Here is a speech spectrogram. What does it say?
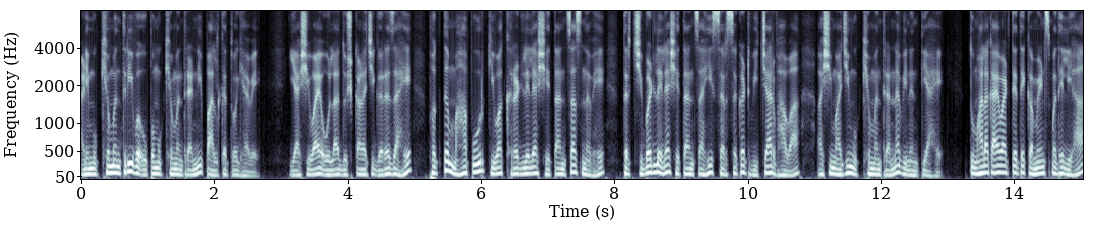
आणि मुख्यमंत्री व उपमुख्यमंत्र्यांनी पालकत्व घ्यावे. याशिवाय ओला दुष्काळाची गरज आहे फक्त महापूर किंवा खरडलेल्या शेतांचाच नव्हे तर चिबडलेल्या शेतांचाही सरसकट विचार व्हावा अशी माझी मुख्यमंत्र्यांना विनंती आहे. तुम्हाला काय वाटते ते कमेंट्समध्ये लिहा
